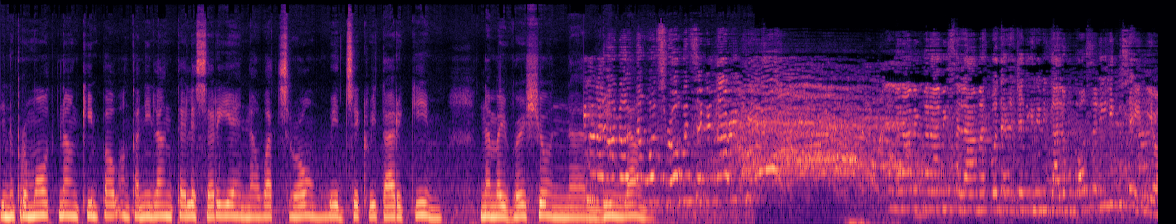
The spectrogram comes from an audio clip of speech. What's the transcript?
Pinopromote ng Kimpaw ang kanilang teleserye na What's Wrong with Secretary Kim na may version na Nanonood lang. ng What's Wrong with Secretary Kim? Maraming maraming salamat po dahil dyan ininigalo ko po ang sarili ko sa inyo.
